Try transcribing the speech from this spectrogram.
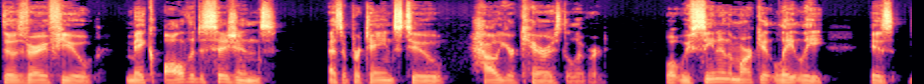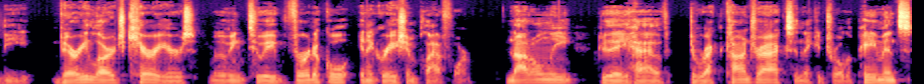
those very few make all the decisions as it pertains to how your care is delivered. What we've seen in the market lately is the very large carriers moving to a vertical integration platform. Not only do they have direct contracts and they control the payments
